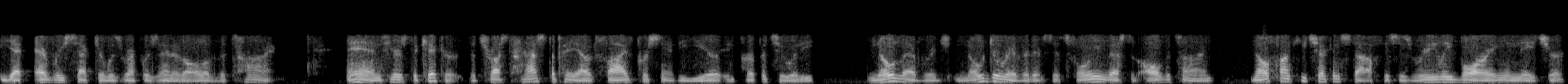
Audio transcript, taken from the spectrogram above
yet every sector was represented all of the time. And here's the kicker. The trust has to pay out 5% a year in perpetuity, no leverage, no derivatives. It's fully invested all the time no funky chicken stuff. This is really boring in nature.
